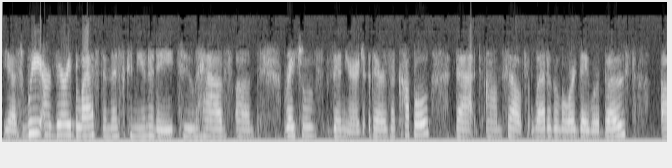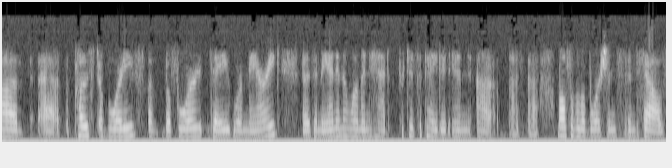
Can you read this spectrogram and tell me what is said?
Yes, we are very blessed in this community to have um, Rachel's Vineyard. There's a couple that um, felt led of the Lord. They were both uh, uh, post-abortive uh, before they were married. Both a man and a woman had participated in uh, uh, uh, multiple abortions themselves.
